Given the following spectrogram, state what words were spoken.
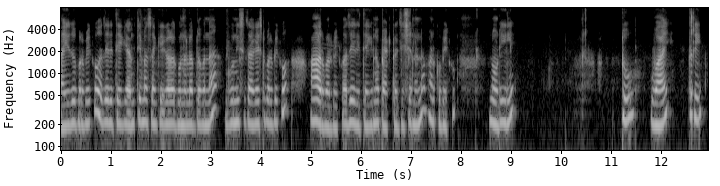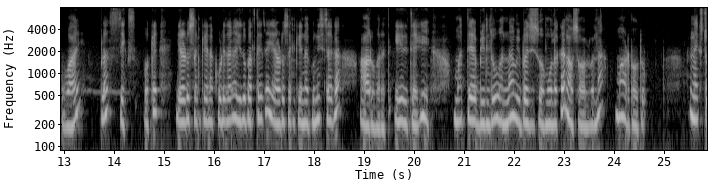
ಐದು ಬರಬೇಕು. ಅದೇ ರೀತಿಯಾಗಿ ಅಂತಿಮ ಸಂಖ್ಯೆಗಳ ಗುಣಲಬ್ಧವನ್ನು ಗುಣಿಸಿದಾಗ ಎಷ್ಟು ಬರಬೇಕು? ಆರು ಬರಬೇಕು. ಅದೇ ರೀತಿಯಾಗಿ ನಾವು ಫ್ಯಾಕ್ಟ್ರೈಸೇಷನನ್ನು ಮಾಡ್ಕೋಬೇಕು. ನೋಡಿ ಇಲ್ಲಿ. Two y three y plus six okay ಎರಡು ಸಂಖ್ಯೆಯನ್ನು ಕೂಡಿದಾಗ ಇದು ಇದೆ ಎರಡು ಸಂಖ್ಯೆಯನ್ನು ಗುಣಿಸಿದಾಗ ಆರು ಬರುತ್ತೆ. ಈ ರೀತಿಯಾಗಿ ಮಧ್ಯ ಬಿಂದುವನ್ನು ವಿಭಜಿಸುವ ಮೂಲಕ ನಾವು ಸಾಲ್ವನ್ನು ಮಾಡ್ಬೋದು. ನೆಕ್ಸ್ಟ್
